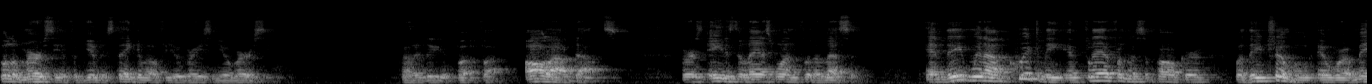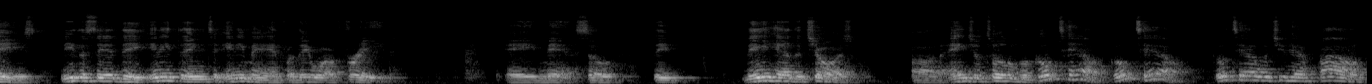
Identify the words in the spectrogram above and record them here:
full of mercy and forgiveness. Thank you, Lord, for your grace and your mercy. Hallelujah. For, for all our doubts. Verse 8 is the last one for the lesson. And they went out quickly and fled from the sepulchre, for they trembled and were amazed. Neither said they anything to any man, for they were afraid. Amen. So they they had the charge. Uh, the angel told them, "Well, go tell, go tell, go tell what you have found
